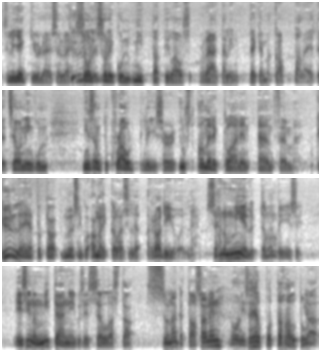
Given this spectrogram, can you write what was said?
sille jenkkiyleisölle, se oli, se oli kuin mittatilaus räätälin tekemä kappale. Et, et se on niin, kuin, niin sanottu crowd pleaser, just amerikkalainen anthem. Kyllä, ja tota, myös niinku amerikkalaisille radioille. Sehän on miellyttävä mm. biisi. Ei siinä ole mitään niinku siis sellaista, se on aika tasainen. No niin, se on helppo ottaa haltuun. Ja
